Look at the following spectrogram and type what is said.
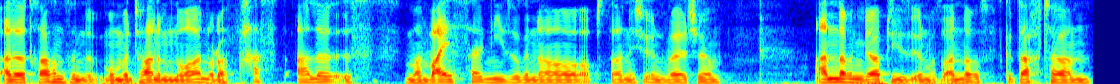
alle Drachen sind momentan im Norden oder fast alle. Ist, man weiß halt nie so genau, ob es da nicht irgendwelche anderen gab, die irgendwas anderes gedacht haben.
